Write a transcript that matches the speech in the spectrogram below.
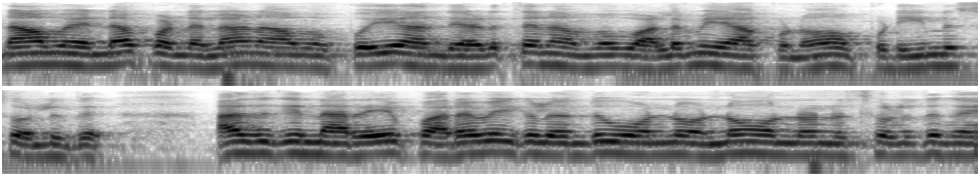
நாம் என்ன பண்ணலாம்? நாம் போய் அந்த இடத்த நாம் வளமையாக்கணும் அப்படின்னு சொல்லுது. அதுக்கு நிறைய பறவைகள் வந்து ஒன்று ஒன்று ஒன்று ஒன்று சொல்லுதுங்க.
